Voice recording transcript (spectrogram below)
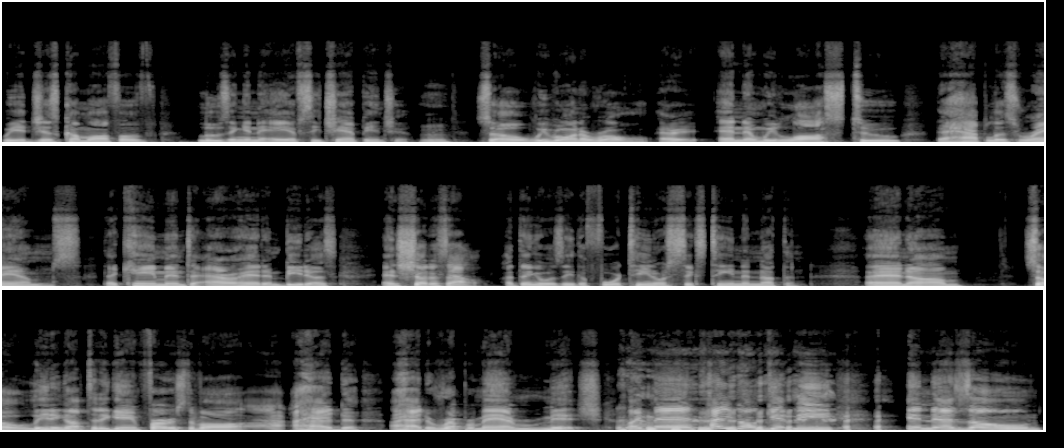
we had just come off of losing in the AFC Championship. So we were on a roll, er, and then we lost to the hapless Rams that came into Arrowhead and beat us and shut us out. I think it was either 14 or 16 to nothing. And um, so leading up to the game, first of all, I, had to I had to reprimand Mitch. Like, man, how you gonna get me in that zone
